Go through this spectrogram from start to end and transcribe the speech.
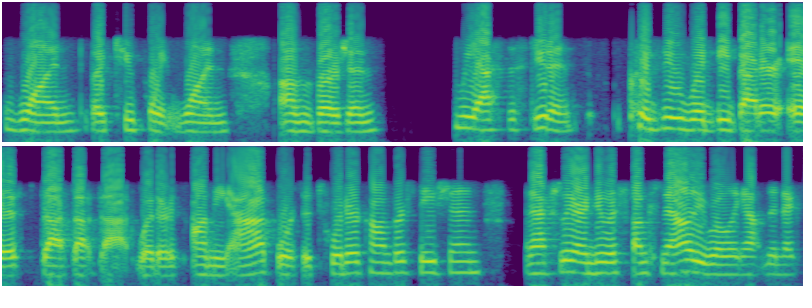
one, like 2.1 um, version, we ask the students, could Kudzoo would be better if dot dot dot, whether it's on the app or it's a Twitter conversation. And actually, our newest functionality rolling out in the next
